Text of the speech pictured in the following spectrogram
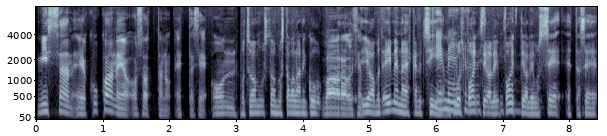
Missään ei ole, kukaan ei ole osoittanut, että se on Mutta se on musta, on musta tavallaan niin kuin, vaarallisempi. joo, mutta ei mennä ehkä nyt siihen. Mutta musta pointti oli, pointti oli musta se, että se,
